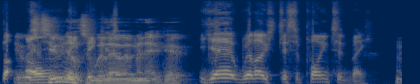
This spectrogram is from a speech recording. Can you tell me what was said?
But It was 2 0 to Willow a minute ago. Yeah, Willow's disappointed me. You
